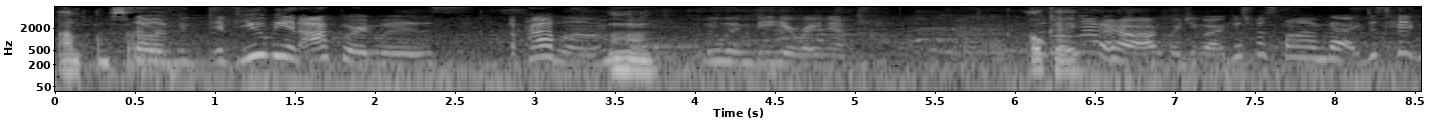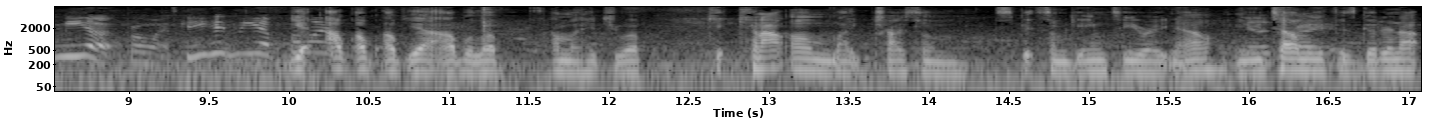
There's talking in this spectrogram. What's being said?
I'm, I'm sorry. So if, if you being awkward was a problem, mm -hmm. we wouldn't be here right now. Okay. no matter how awkward you are, just respond back. Just hit me up for once. Can you hit me up yeah, I, I, I, yeah, I would love, I'm gonna hit you up. Can, can, I, um, like, try some, spit some game to you right now? And yeah, you tell right. me if it's good or not?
